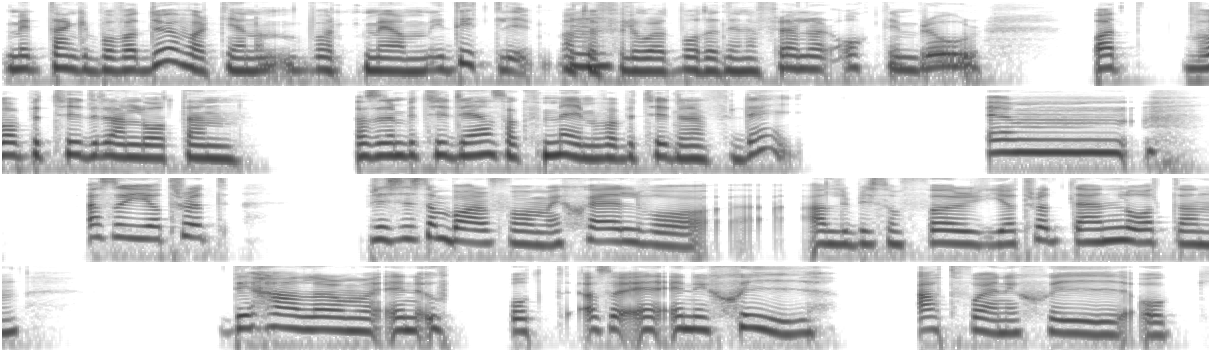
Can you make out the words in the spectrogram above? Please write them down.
med tanke på vad du har varit, igenom, varit med om i ditt liv, att Mm. du har förlorat både dina föräldrar och din bror. Och att, vad betyder den låten, alltså den betyder en sak för mig, men vad betyder den för dig? Um, alltså jag tror att, precis som bara för mig själv och aldrig bli som förr, jag tror att den låten, det handlar om en uppåt, alltså en energi, att få energi och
